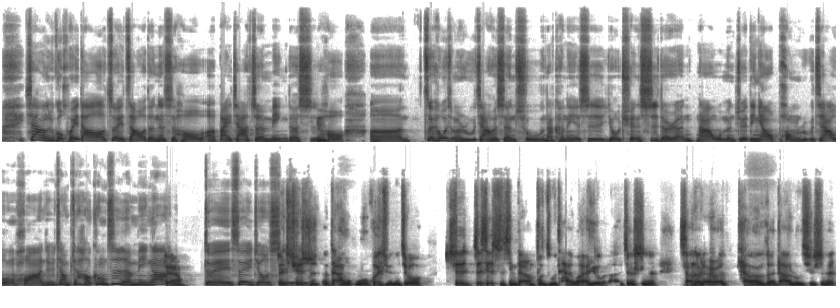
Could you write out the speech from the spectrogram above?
像如果回到最早的那时候，呃，百家争鸣的时候，嗯、呃，最后为什么儒家会胜出？那可能也是有权势的人。那我们决定要捧儒家文化，就是这样比较好控制人民啊。对啊，对，所以就是对，确实，但我会觉得就，就这这些事情当然不足台湾有了。就是相对来说，台湾和大陆其实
